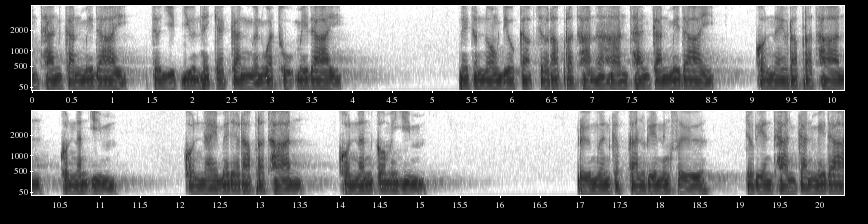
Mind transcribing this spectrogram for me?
ำแทนกันไม่ได้ จะหยิบยื่นให้แก่กันเหมือนวัตถุไม่ได้ ในทำนองเดียวกับจะรับประทานอาหารแทนกันไม่ได้ คนไหนรับประทาน คนนั้นอิ่ม คนไหนไม่ได้รับประทาน คนนั้นก็ไม่อิ่ม หรือเหมือนกับการเรียนหนังสือ จะเรียนแทนกันไม่ได้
